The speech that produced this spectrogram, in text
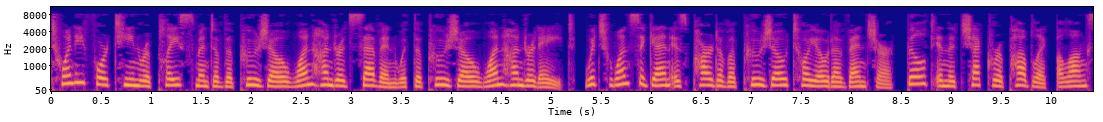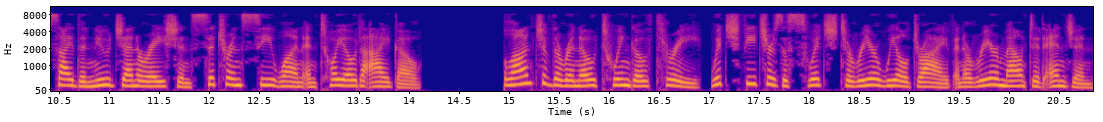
2014 replacement of the Peugeot 107 with the Peugeot 108, which once again is part of a Peugeot-Toyota venture, built in the Czech Republic alongside the new generation Citroën C1 and Toyota Aygo. Launch of the Renault Twingo 3, which features a switch to rear-wheel drive and a rear-mounted engine,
